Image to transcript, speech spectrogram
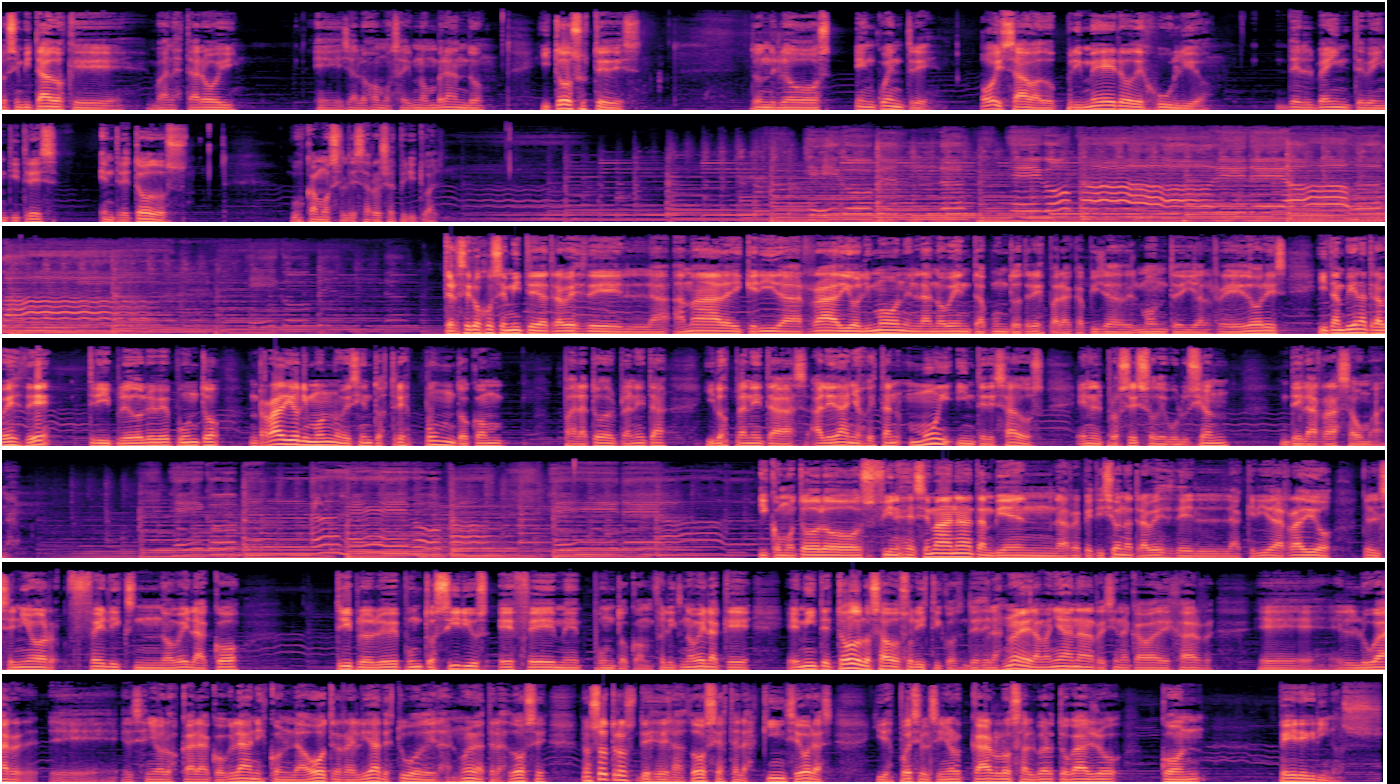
Los invitados que van a estar hoy, eh, ya los vamos a ir nombrando. Y todos ustedes, donde los encuentre hoy sábado, primero de julio del 2023, entre todos, buscamos el desarrollo espiritual. Tercer Ojo se emite a través de la amada y querida Radio Limón en la 90.3 para Capilla del Monte y alrededores y también a través de www.radiolimon903.com para todo el planeta y los planetas aledaños que están muy interesados en el proceso de evolución de la raza humana. Y como todos los fines de semana, también la repetición a través de la querida radio del señor Félix Novela Co www.siriusfm.com. Félix Novela que emite todos los sábados holísticos. Desde las 9 de la mañana, recién acaba de dejar eh, el lugar eh, el señor Oscar Acoglanis con la otra realidad, estuvo de las 9 hasta las 12, nosotros desde las 12 hasta las 15 horas y después el señor Carlos Alberto Gallo con Peregrinos.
